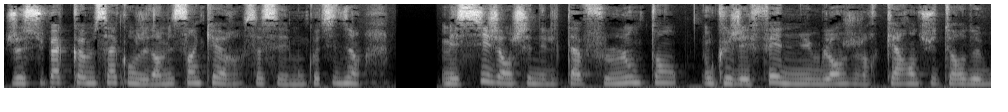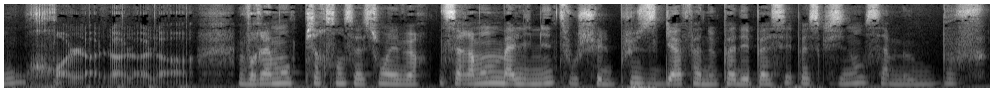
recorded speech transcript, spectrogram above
je suis pas comme ça quand j'ai dormi 5 heures, ça c'est mon quotidien. Mais si j'ai enchaîné le taf longtemps ou que j'ai fait une nuit blanche genre 48 heures debout, oh là là là là, vraiment pire sensation ever. C'est vraiment ma limite où je fais le plus gaffe à ne pas dépasser parce que sinon ça me bouffe.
